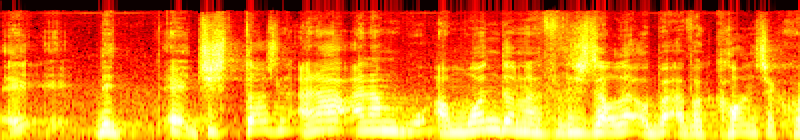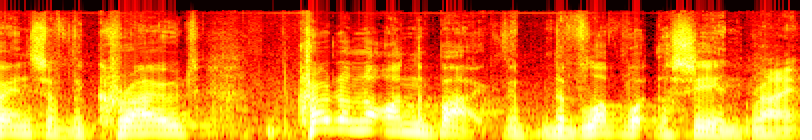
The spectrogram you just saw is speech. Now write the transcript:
it, it, it, just doesn't. And, I, am I'm, I'm wondering if this is a little bit of a consequence of the crowd. The crowd are not on the back. They've, they've loved what they're seeing. Right.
